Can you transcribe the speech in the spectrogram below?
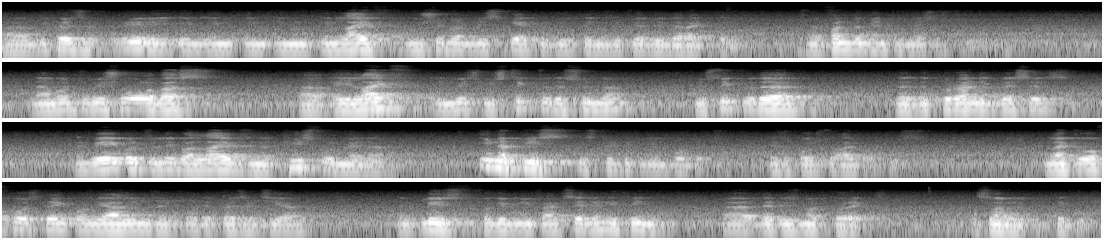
Uh, because really in, in, in, in, life you should not be scared to do things if you're doing the right thing. It's my fundamental message to you. And I want to wish all of us uh, a life in which we stick to the Sunnah, we stick to the, the, the Quranic verses, and we're able to live our lives in a peaceful manner. Inner peace is critically important as opposed to outer peace. I'd like to, of course, thank all the alims and for their presence here. And please forgive me if I've said anything Uh, that is not correct. Assalamu alaikum. Thank you.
